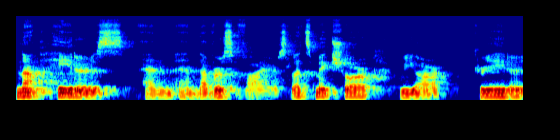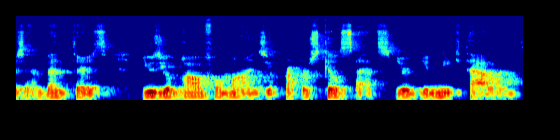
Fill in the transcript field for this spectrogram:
not haters, and, and diversifiers. Let's make sure we are creators, inventors. Use your powerful minds, your proper skill sets, your unique talent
